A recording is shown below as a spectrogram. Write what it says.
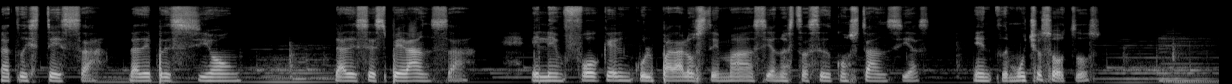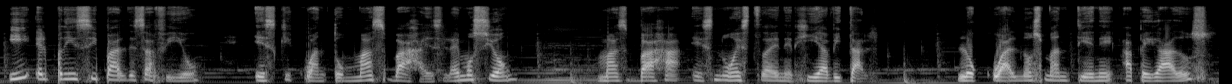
la tristeza, la depresión, la desesperanza, el enfoque en culpar a los demás y a nuestras circunstancias, entre muchos otros. Y el principal desafío es que cuanto más baja es la emoción, más baja es nuestra energía vital, lo cual nos mantiene apegados,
